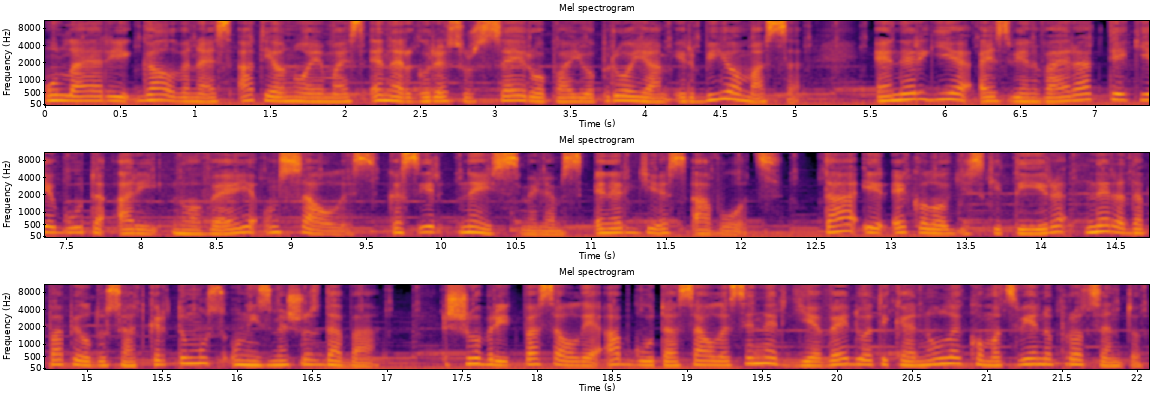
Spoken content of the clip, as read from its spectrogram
un lai arī galvenais atjaunojamais energoresurss Eiropā joprojām ir biomasa, enerģija aizvien vairāk tiek iegūta arī no vēja un saules, kas ir neizsmeļams enerģijas avots. Tā ir ekoloģiski tīra, nerada papildus atkritumus un izmešus dabā. Šobrīd pasaulē apgūtā saules enerģija veido tikai 0,1%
